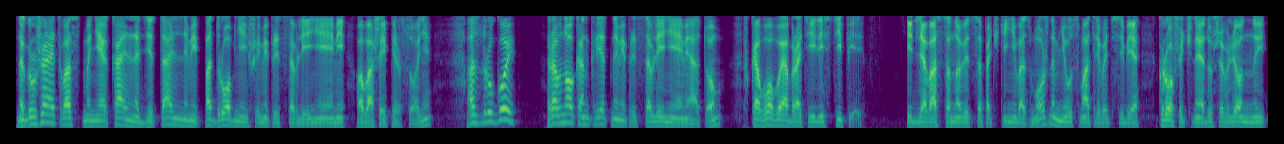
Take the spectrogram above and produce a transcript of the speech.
нагружает вас маниакально детальными, подробнейшими представлениями о вашей персоне, а с другой – равно конкретными представлениями о том, в кого вы обратились теперь. И для вас становится почти невозможным не усматривать в себе крошечный одушевленный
